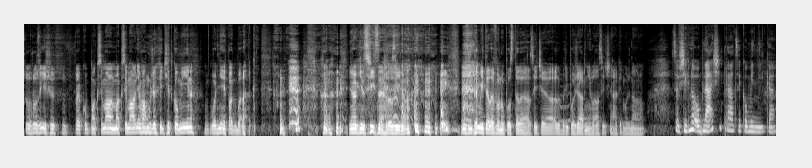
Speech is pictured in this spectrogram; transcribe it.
Co hrozí, že jako maximál, maximálně vám může chytit komín, vodně pak barák. Jinak nic víc nehrozí, no. Musíte mít telefonu, postele, hasiče a dobrý požární hlásič nějaký možná, no. Co všechno obnáší práce kominíka?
